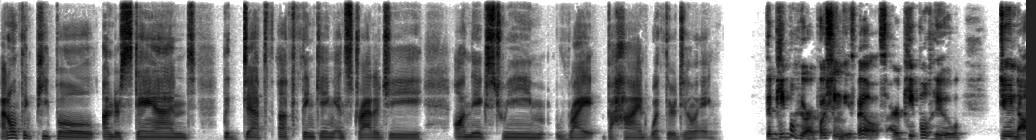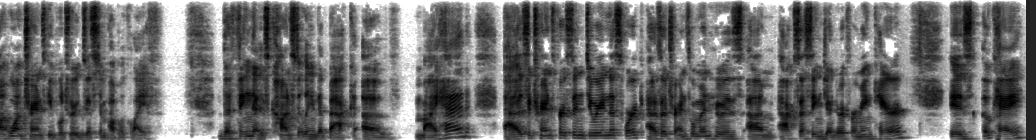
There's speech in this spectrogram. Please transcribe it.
I don't think people understand the depth of thinking and strategy on the extreme right behind what they're doing. The people who are pushing these bills are people who do not want trans people to exist in public life. The thing that is constantly in the back of my head as a trans person doing this work, as a trans woman who is um, accessing gender affirming care, is okay,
